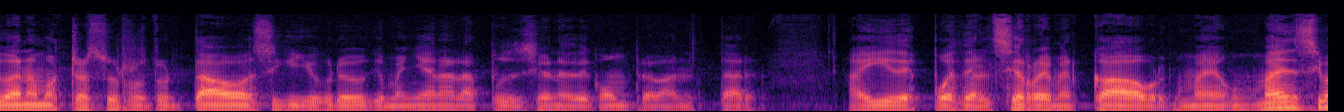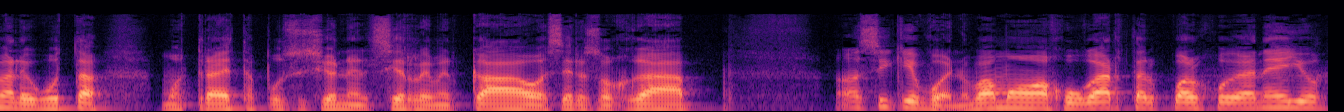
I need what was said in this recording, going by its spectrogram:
van a mostrar sus resultados, así que yo creo que mañana las posiciones de compra van a estar ahí después del cierre de mercado, porque más, más encima les gusta mostrar estas posiciones al cierre de mercado, hacer esos gaps. Así que bueno, vamos a jugar tal cual juegan ellos,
